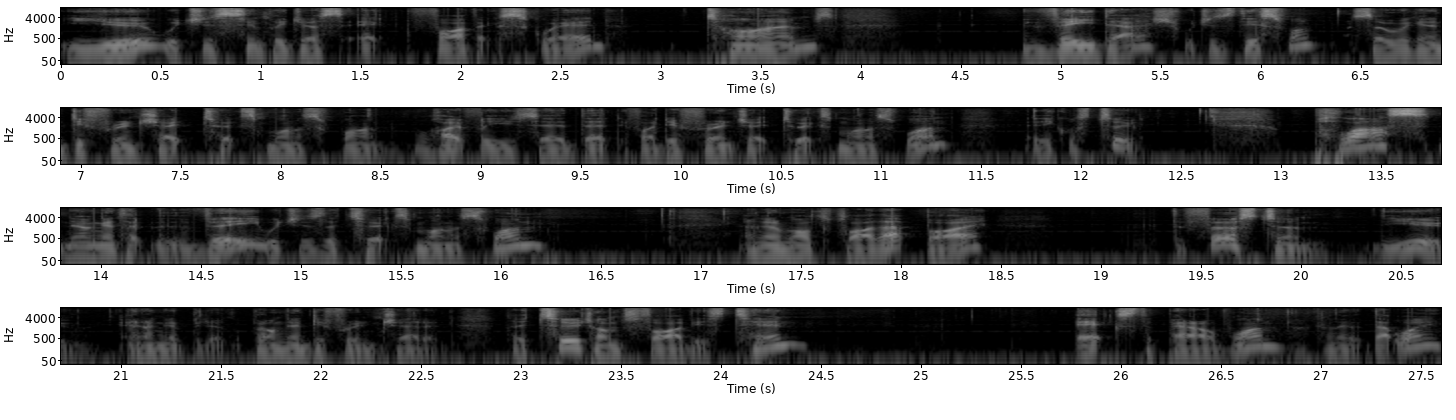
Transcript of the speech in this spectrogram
u, which is simply just 5x squared, times v dash, which is this one. So we're going to differentiate 2x minus 1. Well, hopefully you said that if I differentiate 2x minus 1, it equals 2. Plus, now I'm going to take the v, which is the 2x minus 1. I'm going to multiply that by the first term, the u, and I'm going to, but I'm going to differentiate it. So 2 times 5 is 10, x to the power of 1, I can leave it that way.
